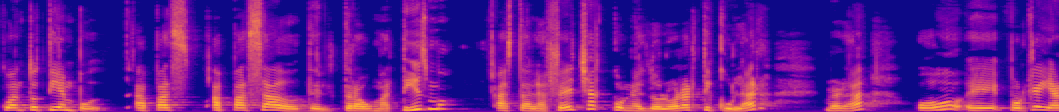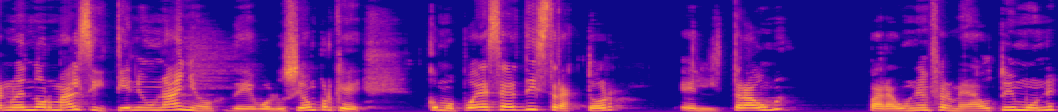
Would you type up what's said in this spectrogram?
cuánto tiempo ha, ha pasado del traumatismo hasta la fecha con el dolor articular, ¿verdad? O eh, porque ya no es normal si tiene un año de evolución, porque como puede ser distractor el trauma para una enfermedad autoinmune,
